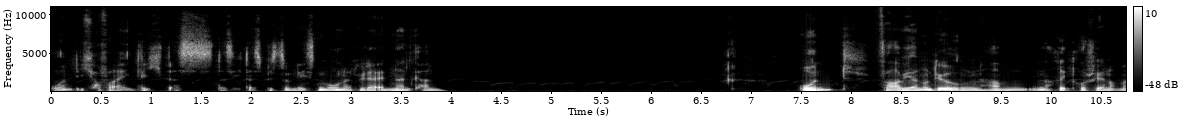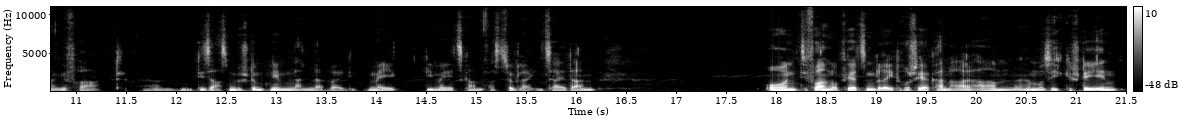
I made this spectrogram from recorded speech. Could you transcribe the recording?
Und ich hoffe eigentlich, dass, dass ich das bis zum nächsten Monat wieder ändern kann. Und Fabian und Jürgen haben nach RetroShare nochmal gefragt. Ähm, die saßen bestimmt nebeneinander, weil die, Mail, die Mails kamen fast zur gleichen Zeit an. Und die fragen, ob wir jetzt einen RetroShare-Kanal haben. Muss ich gestehen,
